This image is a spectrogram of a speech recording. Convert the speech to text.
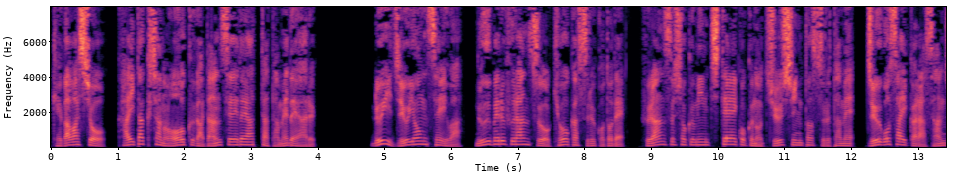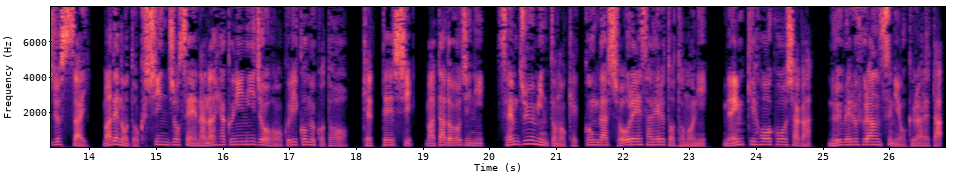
毛皮省、開拓者の多くが男性であったためである。ルイ14世は、ヌーベルフランスを強化することで、フランス植民地帝国の中心とするため、15歳から30歳までの独身女性700人以上を送り込むことを決定し、また同時に、先住民との結婚が奨励されるとともに、年季奉公者がヌーベルフランスに送られた。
